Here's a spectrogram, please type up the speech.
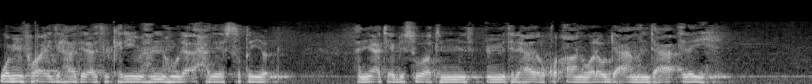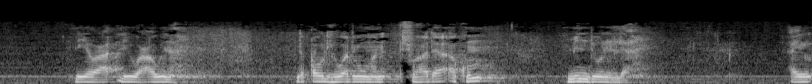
ومن فوائد هذه الآية الكريمة أنه لا أحد يستطيع أن يأتي بسورة من مثل هذا القرآن ولو دعا من دعا إليه ليعاونه. لقوله وادعوا من شهداءكم من دون الله. أي,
